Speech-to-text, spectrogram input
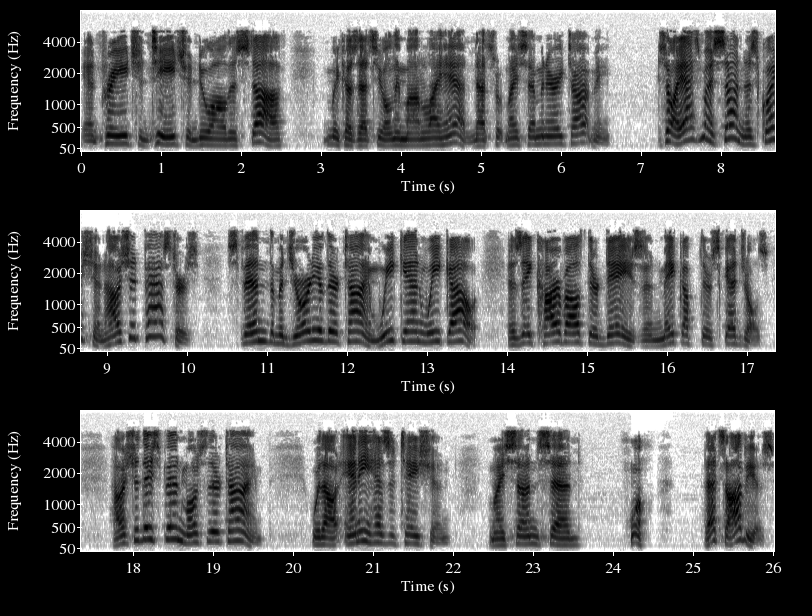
and preach and teach and do all this stuff because that's the only model I had. And that's what my seminary taught me. So I asked my son this question How should pastors spend the majority of their time, week in, week out, as they carve out their days and make up their schedules? How should they spend most of their time? Without any hesitation, my son said, Well, that's obvious.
